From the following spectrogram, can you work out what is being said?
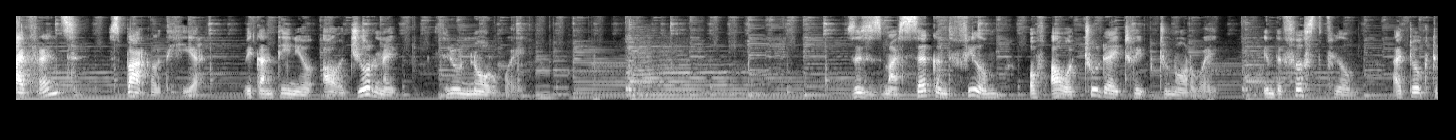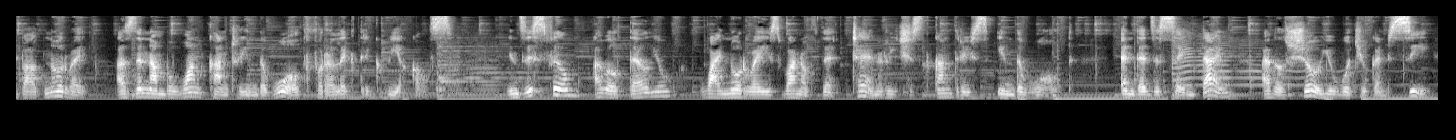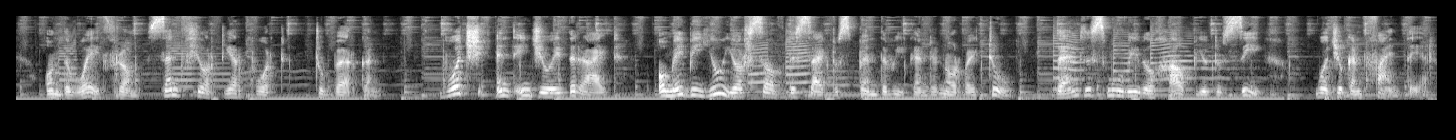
Hi friends, Sparklet here. We continue our journey through Norway. This is my second film of our two-day trip to Norway. In the first film, I talked about Norway as the number one country in the world for electric vehicles. In this film, I will tell you why Norway is one of the 10 richest countries in the world. And at the same time, I will show you what you can see on the way from Sandefjord Airport to Bergen. Watch and enjoy the ride. Or maybe you yourself decide to spend the weekend in Norway too. Then this movie will help you to see what you can find there.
